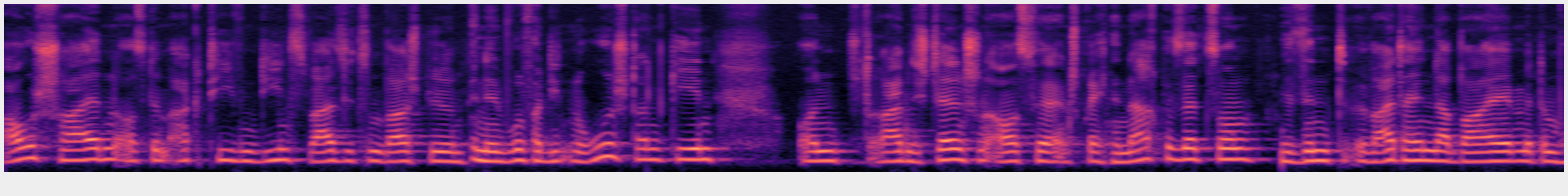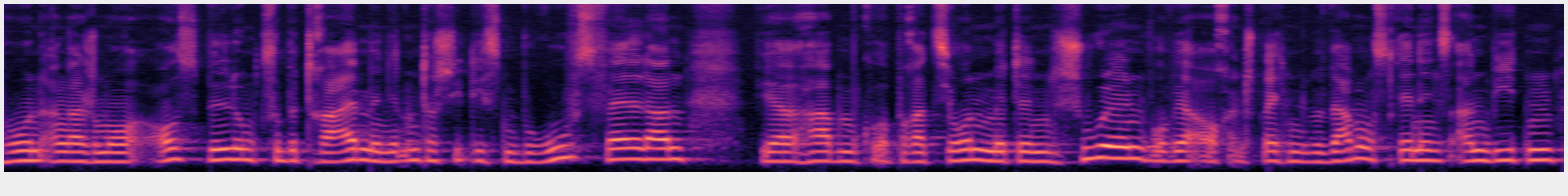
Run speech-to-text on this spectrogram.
ausscheiden aus dem aktiven Dienst, weil sie zum Beispiel in den wohlverdienten Ruhestand gehen und schreiben die Stellen schon aus für entsprechende Nachbesetzung. Wir sind weiterhin dabei, mit einem hohen Engagement Ausbildung zu betreiben in den unterschiedlichsten Berufsfeldern. Wir haben Kooperationen mit den Schulen, wo wir auch entsprechende Bewerbungstrainings anbieten.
